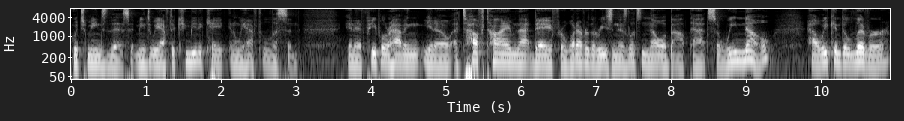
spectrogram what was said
which means this: it means we have to communicate and we have to listen. And if people are having, you know, a tough time that day for whatever the reason is, let's know about that so we know how we can deliver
